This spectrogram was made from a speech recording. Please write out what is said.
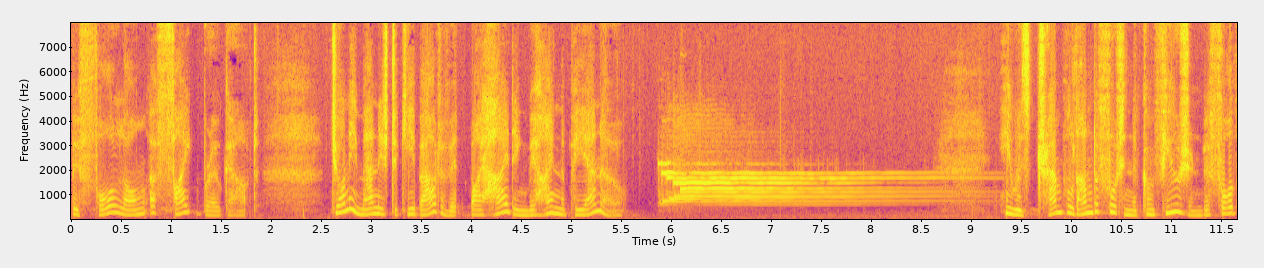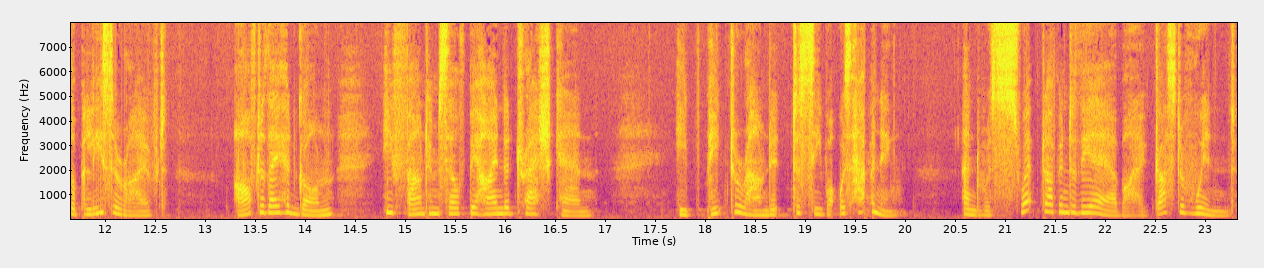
Before long, a fight broke out. Johnny managed to keep out of it by hiding behind the piano. He was trampled underfoot in the confusion before the police arrived. After they had gone, he found himself behind a trash can. He peeked around it to see what was happening and was swept up into the air by a gust of wind.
